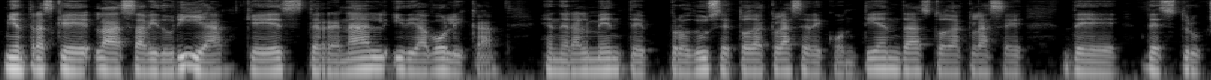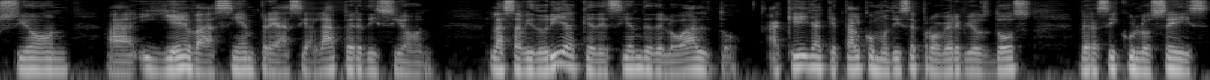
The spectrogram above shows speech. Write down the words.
Mientras que la sabiduría, que es terrenal y diabólica, generalmente produce toda clase de contiendas, toda clase de destrucción ah, y lleva siempre hacia la perdición la sabiduría que desciende de lo alto, aquella que tal como dice Proverbios 2, versículo 6,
